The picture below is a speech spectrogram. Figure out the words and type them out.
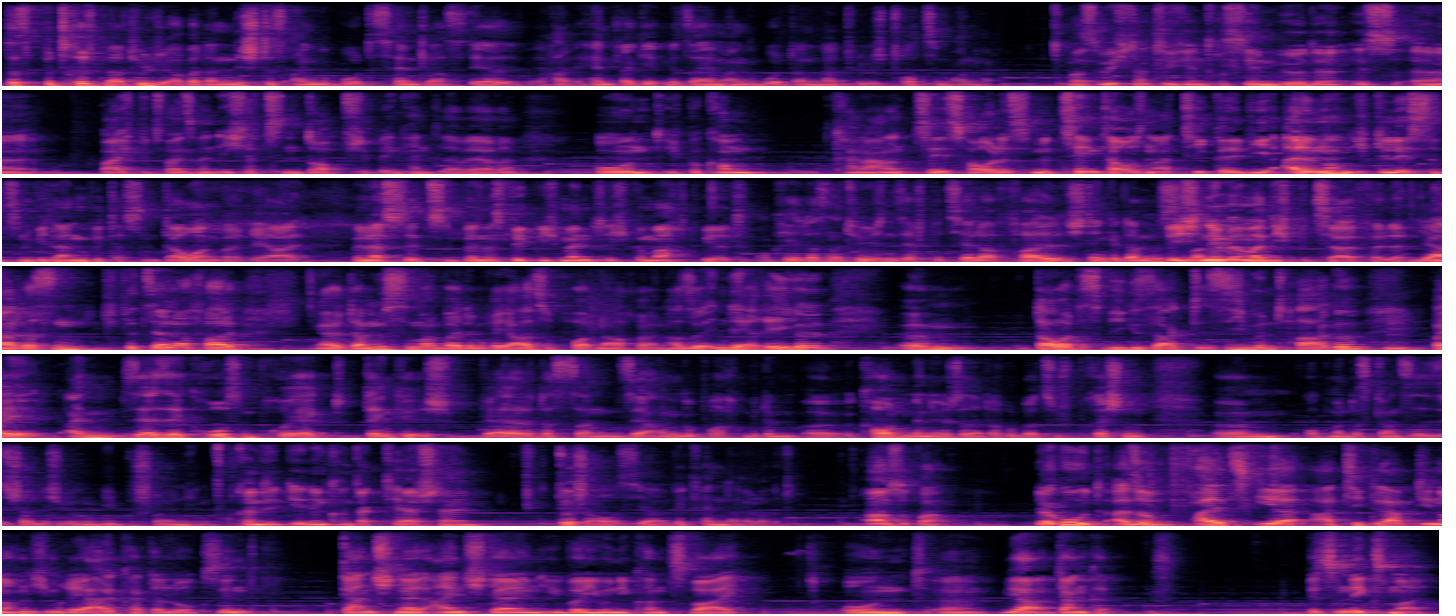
Das betrifft natürlich aber dann nicht das Angebot des Händlers. Der Händler geht mit seinem Angebot dann natürlich trotzdem online. Was mich natürlich interessieren würde, ist äh, beispielsweise, wenn ich jetzt ein Dropshipping-Händler wäre und ich bekomme keine Ahnung, CSV-Liste mit 10.000 Artikeln, die alle noch nicht gelistet sind. Wie lange wird das denn dauern bei Real, wenn das jetzt, wenn das wirklich menschlich gemacht wird? Okay, das ist natürlich ein sehr spezieller Fall. Ich denke, da müsste Ich man, nehme immer die Spezialfälle. Ja, das ist ein spezieller Fall. Da müsste man bei dem Real-Support nachhören. Also in der Regel ähm, dauert es, wie gesagt, sieben Tage. Hm. Bei einem sehr, sehr großen Projekt, denke ich, wäre das dann sehr angebracht, mit dem äh, Account Manager darüber zu sprechen, ähm, ob man das Ganze sicherlich irgendwie beschleunigen kann. Könntet ihr den Kontakt herstellen? Durchaus, ja. Wir kennen da Leute. Ah, super. Ja gut, also falls ihr Artikel habt, die noch nicht im Realkatalog sind, ganz schnell einstellen über Unicorn 2. Und äh, ja, danke. Bis zum nächsten Mal.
